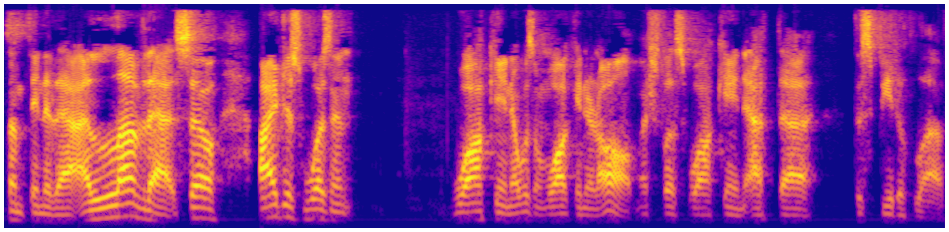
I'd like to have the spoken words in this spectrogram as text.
something to that. I love that. So I just wasn't walking. I wasn't walking at all, much less walking at the the speed of love.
